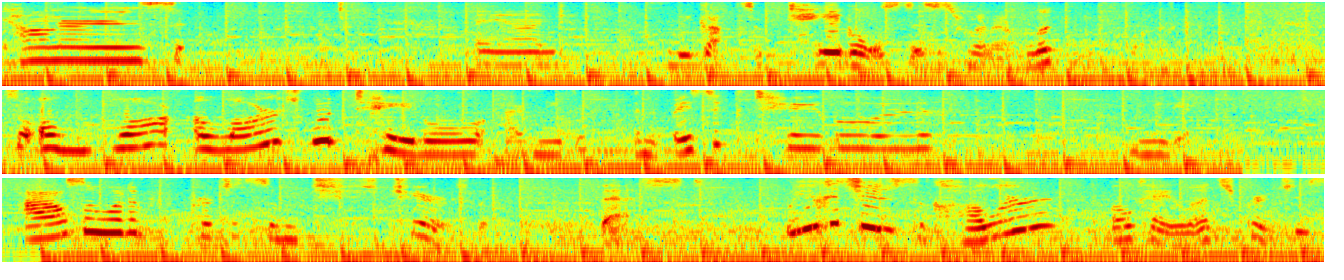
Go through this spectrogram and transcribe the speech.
counters, and we got some tables. This is what I'm looking for. So a, wa- a large wood table, I need a basic table. Let me get I also want to purchase some chairs, but best. Well, you can change the color? Okay, let's purchase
